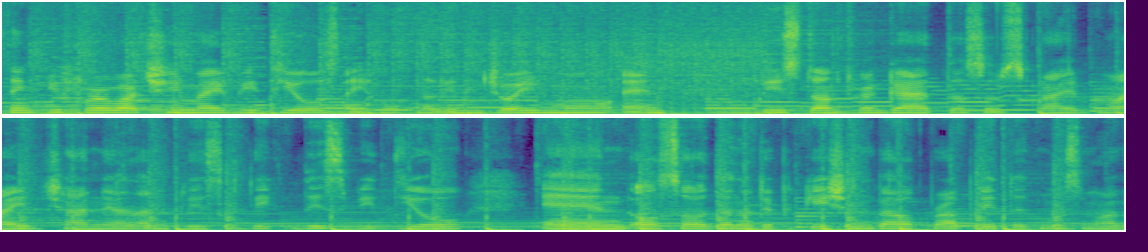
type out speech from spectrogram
Thank you for watching my videos. I hope nag-enjoy mo and please don't forget to subscribe my channel and please click this video and also the notification bell para updated mo sa mga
